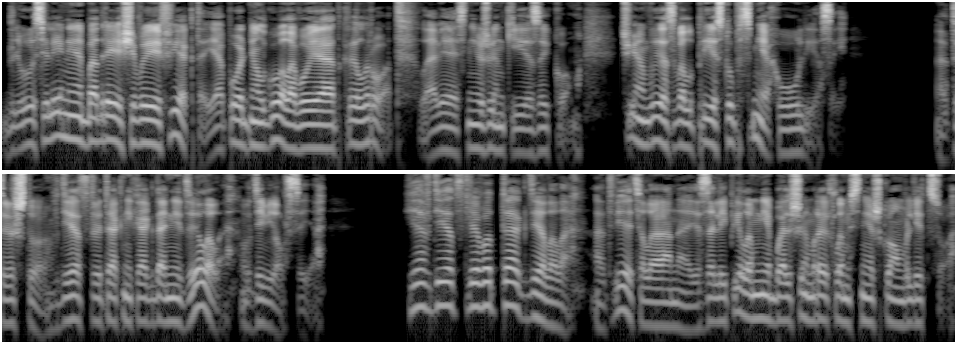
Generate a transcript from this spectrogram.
Для усиления бодрящего эффекта я поднял голову и открыл рот, ловя снежинки языком, чем вызвал приступ смеха у Лизы. «А ты что, в детстве так никогда не делала?» — удивился я. «Я в детстве вот так делала», — ответила она и залепила мне большим рыхлым снежком в лицо.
